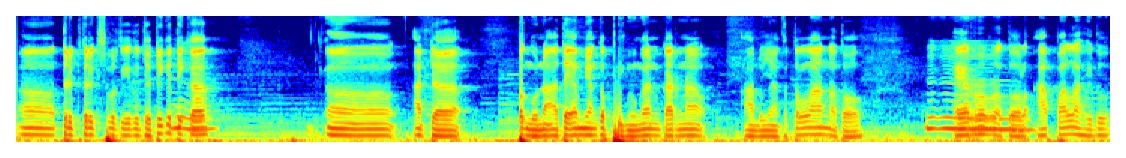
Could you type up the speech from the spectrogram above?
eh, trik-trik seperti itu. Jadi ketika eh, ada pengguna ATM yang kebingungan karena anunya ketelan atau error atau apalah itu,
